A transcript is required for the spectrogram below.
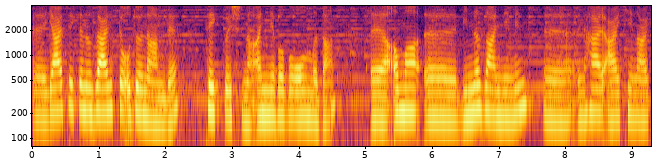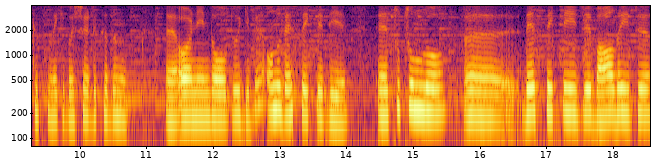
Ee, gerçekten özellikle o dönemde tek başına anne baba olmadan e, ama e, Binnaz annemin e, hani her erkeğin arkasındaki başarılı kadın e, örneğinde olduğu gibi onu desteklediği, e, tutumlu, e, destekleyici, bağlayıcı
